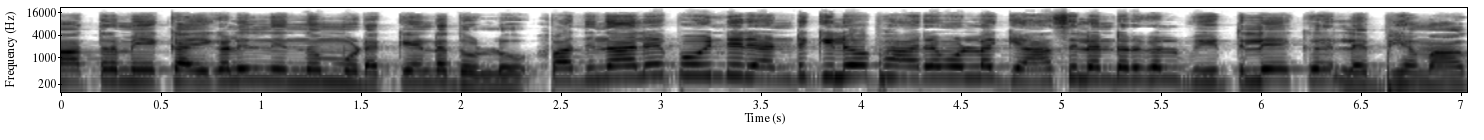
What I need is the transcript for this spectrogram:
മാത്രമേ കൈകളിൽ നിന്നും മുടക്കേണ്ടതുള്ളൂ. പതിനാല് പോയിന്റ് രണ്ട് കിലോ ഭാരമുള്ള ഗ്യാസ് സിലിണ്ടറുകൾ വീട്ടിലേക്ക് ലഭ്യമാകും.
